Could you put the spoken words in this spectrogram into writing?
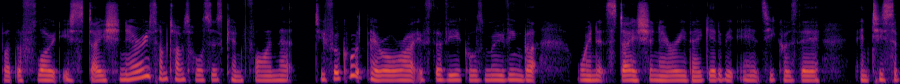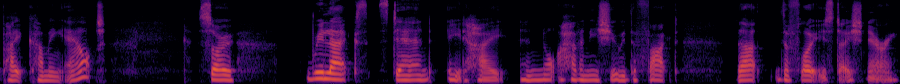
but the float is stationary. Sometimes horses can find that difficult. They're all right if the vehicle's moving, but when it's stationary, they get a bit antsy because they anticipate coming out. So, relax, stand, eat hay, and not have an issue with the fact that the float is stationary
